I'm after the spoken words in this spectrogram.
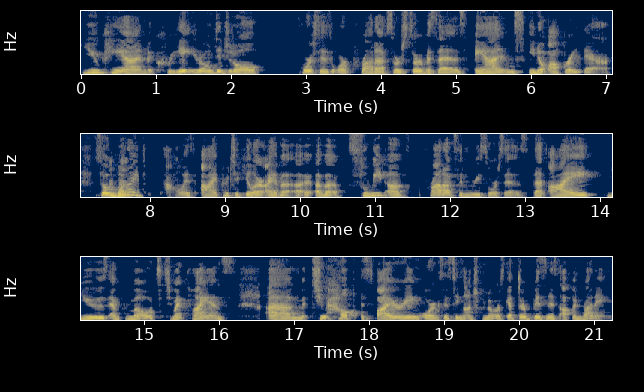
you can create your own digital courses or products or services and, you know, operate there. So mm-hmm. what I do now is I particular, I have a, I have a suite of products and resources that I use and promote to my clients um, to help aspiring or existing entrepreneurs get their business up and running.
